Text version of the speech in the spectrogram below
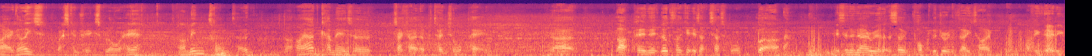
Hiya guys, West Country Explorer here. I'm in Taunton. I had come here to check out a potential pin. Uh, that pin, it looks like it is accessible, but it's in an area that is so popular during the daytime. I think the only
